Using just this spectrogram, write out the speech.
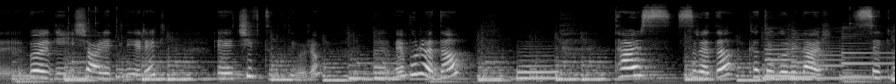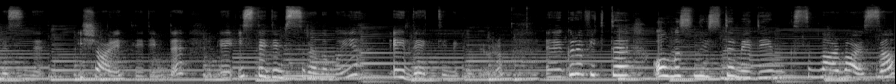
e, bölgeyi işaretleyerek e, çift tıklıyorum. E, ve burada ters sırada kategoriler sekmesini işaretlediğimde istediğim sıralamayı elde ettiğimi görüyorum. Grafikte olmasını istemediğim kısımlar varsa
